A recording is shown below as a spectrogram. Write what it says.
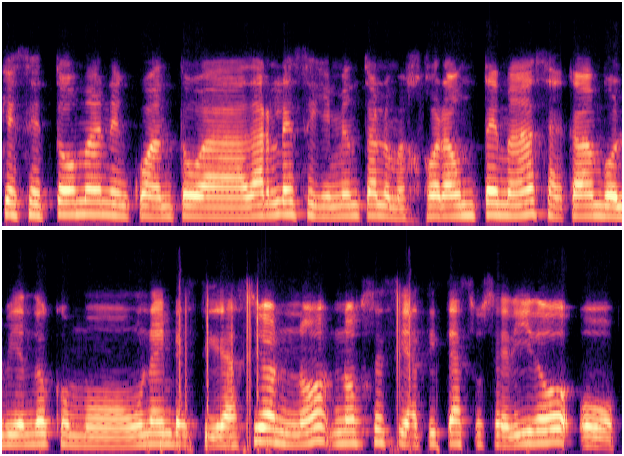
que se toman en cuanto a darle seguimiento a lo mejor a un tema se acaban volviendo como una investigación, ¿no? No sé si a ti te ha sucedido o,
